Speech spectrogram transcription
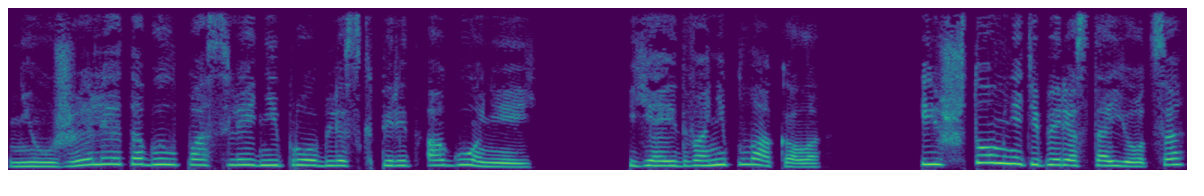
Неужели это был последний проблеск перед агонией? Я едва не плакала. И что мне теперь остается?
